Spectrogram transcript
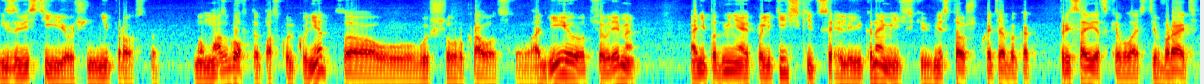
И завести ее очень непросто. Но мозгов-то, поскольку нет а, у высшего руководства, они вот все время они подменяют политические цели и экономические. Вместо того, чтобы хотя бы как при советской власти врать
